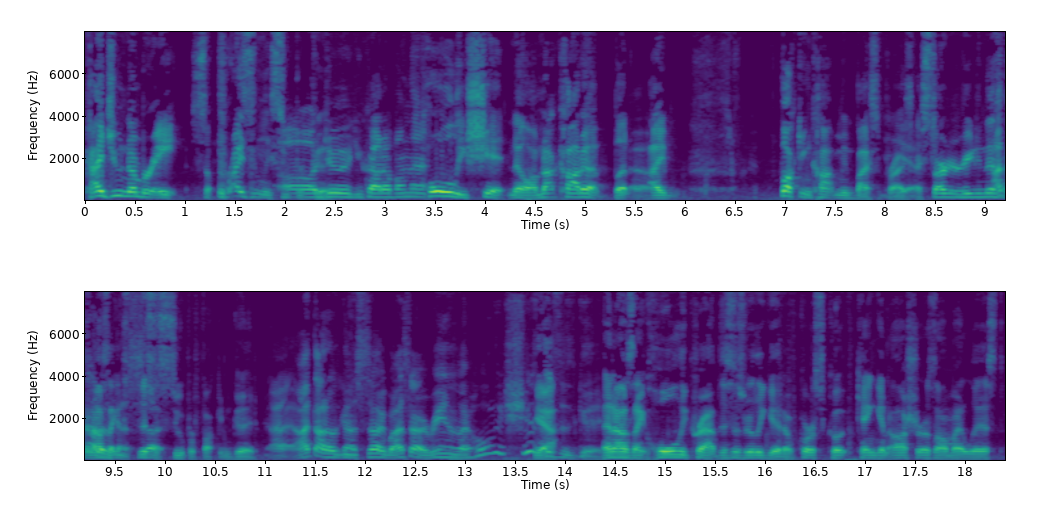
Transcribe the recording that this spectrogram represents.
Kaiju number eight, surprisingly super Oh, good. dude, you caught up on that? Holy shit! No, I'm not caught up, but oh. I fucking caught me by surprise. Yeah. I started reading this I and I was it like, "This gonna is super fucking good." I, I thought it was gonna suck, but I started reading. and I was like, holy shit, Yeah, this is good. And I was like, "Holy crap, this is really good." Of course, Kengan Ashura is on my list,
